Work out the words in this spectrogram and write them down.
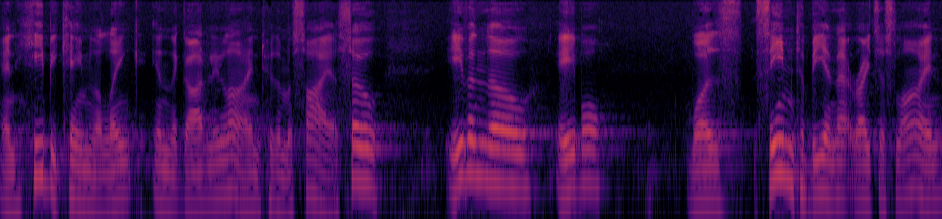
and he became the link in the godly line to the Messiah. So even though Abel was seemed to be in that righteous line,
